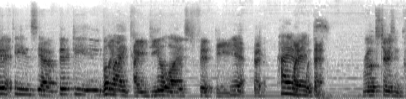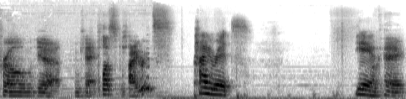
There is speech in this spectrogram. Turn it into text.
50s, yeah, 50, But like, like- idealized 50. Yeah. kind of- Pirates. with that. Roadsters and chrome. Yeah. Okay. Plus pirates? Pirates. Yeah. Okay.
